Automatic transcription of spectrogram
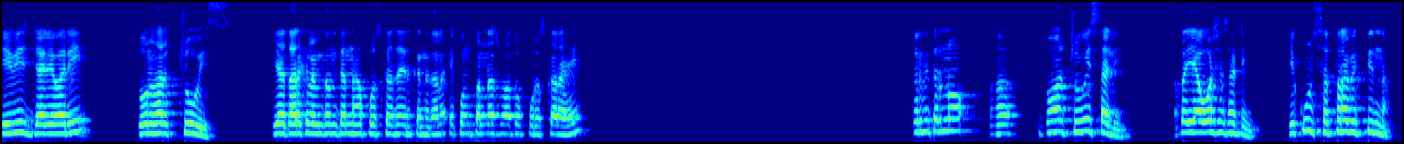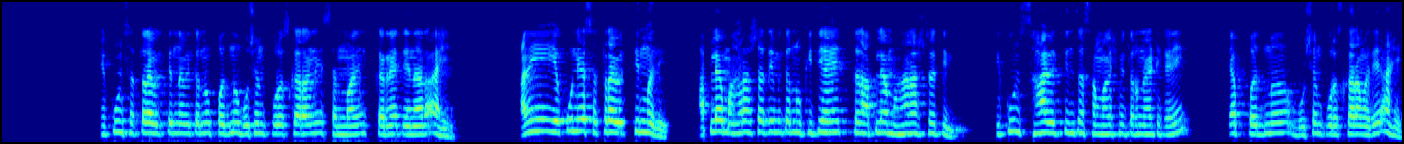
तेवीस जानेवारी दोन हजार चोवीस. या तारखेला मित्रांनो त्यांना हा पुरस्कार जाहीर करण्यात आला. एकोणपन्नास हा तो पुरस्कार आहे. तर मित्रांनो दोन हजार चोवीस साली आता या वर्षासाठी एकूण सतरा व्यक्तींना एकूण सतरा व्यक्तींना मित्रांनो पद्मभूषण पुरस्काराने सन्मानित करण्यात येणार आहे. आणि एकूण या सतरा व्यक्तींमध्ये आपल्या महाराष्ट्रातील मित्रांनो किती आहेत? तर आपल्या महाराष्ट्रातील एकूण सहा व्यक्तींचा समावेश मित्रांनो या ठिकाणी या पद्मभूषण पुरस्कारामध्ये आहे.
